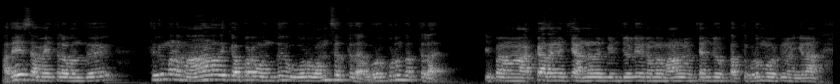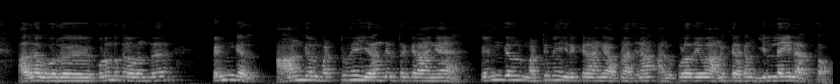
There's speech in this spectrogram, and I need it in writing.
அதே சமயத்தில் வந்து திருமணம் ஆனதுக்கு அப்புறம் வந்து ஒரு வம்சத்துல ஒரு குடும்பத்துல. இப்ப அக்கா தங்கச்சி அண்ணன் தம்பின்னு சொல்லி நம்ம மாமன் மச்சான் ஒரு பத்து குடும்பம் இருக்குன்னு வைக்கலாம் அதுல ஒரு குடும்பத்துல வந்து பெண்கள் ஆண்கள் மட்டுமே இறந்துட்டு இருக்கிறாங்க. பெண்கள் மட்டுமே இருக்கிறாங்க அப்படின்னாச்சுன்னா அங்க குலதெய்வம் அனுக்கிரகம் இல்லைன்னு அர்த்தம்.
